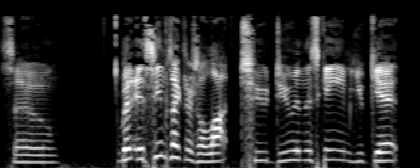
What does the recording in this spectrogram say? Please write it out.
So, but it seems like there's a lot to do in this game. You get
